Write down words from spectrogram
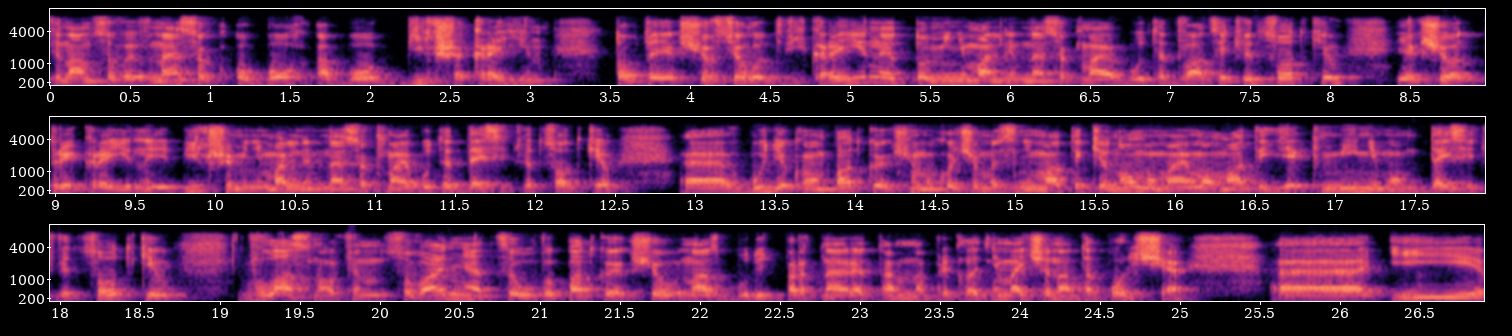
фінансовий внесок обох або більше країн. Тобто, якщо всього дві країни, то мінімальний внесок має бути 20%. Якщо три країни і більше, мінімальний внесок має бути 10%. Е, В будь-якому випадку, якщо ми хочемо знімати кіно, ми маємо мати як мінімум 10% власного фінансування. Це у випадку, якщо у нас будуть партнери, там, наприклад, Німеччина та Польща. Е, І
